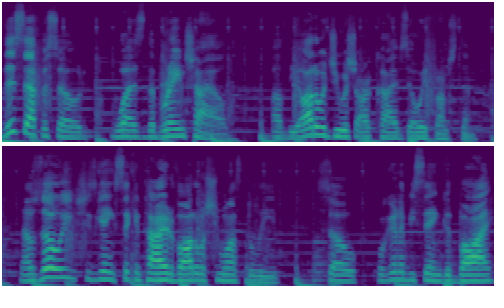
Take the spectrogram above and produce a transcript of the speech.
This episode was the brainchild of the Ottawa Jewish Archive, Zoe Thrumston. Now, Zoe, she's getting sick and tired of Ottawa. She wants to leave. So, we're going to be saying goodbye.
